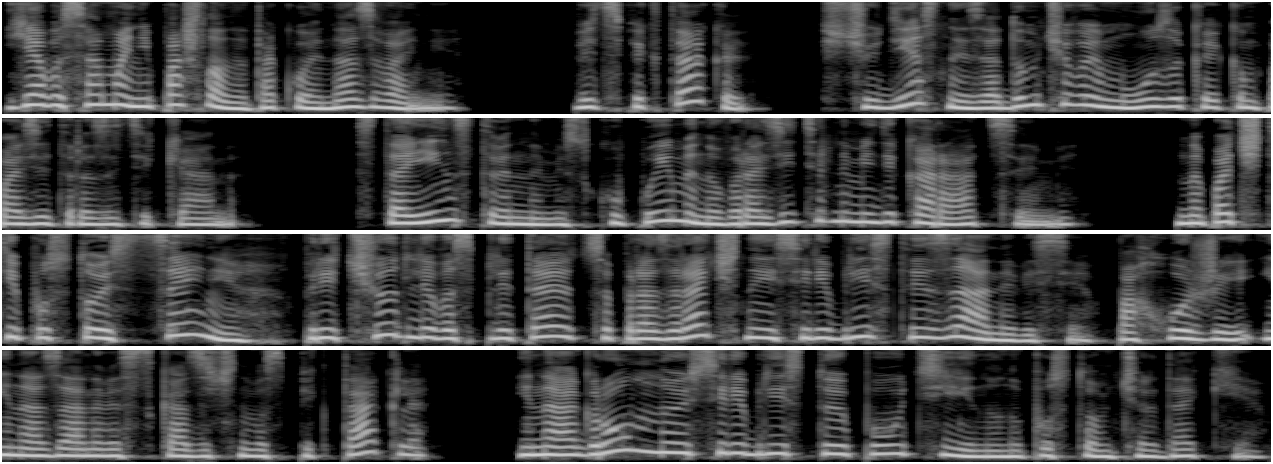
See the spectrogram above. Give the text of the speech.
Я бы сама не пошла на такое название. Ведь спектакль с чудесной задумчивой музыкой композитора Затикяна с таинственными, скупыми, но выразительными декорациями. На почти пустой сцене причудливо сплетаются прозрачные серебристые занавеси, похожие и на занавес сказочного спектакля, и на огромную серебристую паутину на пустом чердаке.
